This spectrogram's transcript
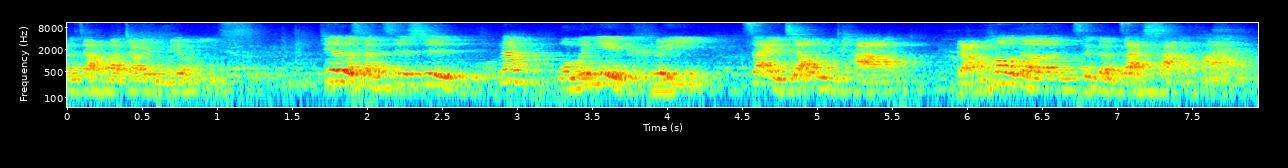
那这样的话教育没有意思。第二个层次是，那我们也可以再教育他，然后呢，这个再杀他。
